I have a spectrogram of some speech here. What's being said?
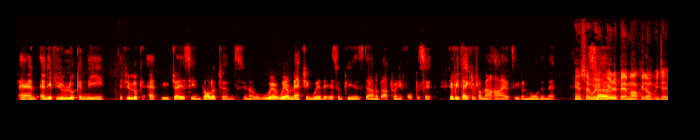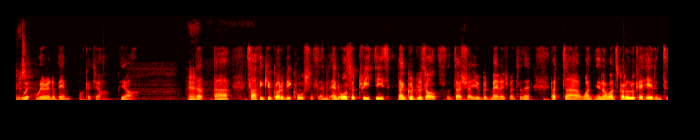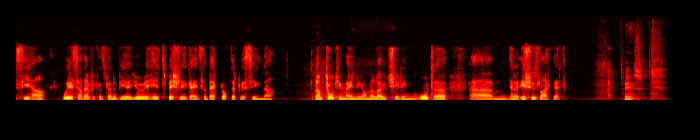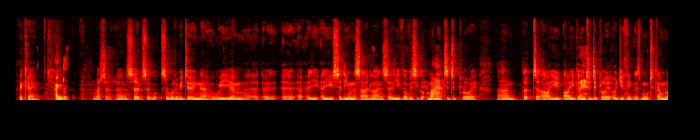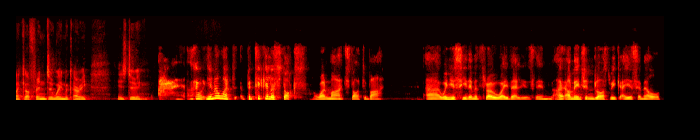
And and if you look in the if you look at the JSE in dollar terms, you know we're we're matching where the S and P is down about 24 percent. If we take it from our high, it's even more than that. Yeah, so we're, so we're in a bear market, aren't we, David? We're, we're in a bear market, yeah, yeah. Yeah. Uh, so I think you've got to be cautious and, and also treat these now good results. It does show you good management and that, but uh, one you know one's got to look ahead and to see how where South Africa is going to be a year ahead, especially against the backdrop that we're seeing now. And I'm talking mainly on the load shedding, water, um, you know, issues like that. Yes. Okay. Angling. Russia. So, so, so, what are we doing now? Are we? Um, uh, uh, uh, are, you, are you sitting on the sidelines? So you've obviously got money to deploy, um, but are you are you going to deploy it, or do you think there's more to come, like our friend uh, Wayne McCurrie is doing? You know what? Particular stocks one might start to buy. Uh, when you see them at throwaway values, then I, I mentioned last week ASML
